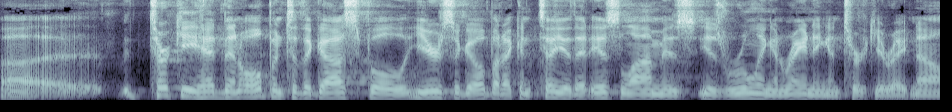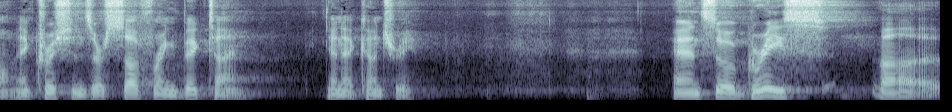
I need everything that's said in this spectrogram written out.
Uh, Turkey had been open to the gospel years ago, but I can tell you that Islam is, is ruling and reigning in Turkey right now, and Christians are suffering big time in that country. And so Greece uh,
